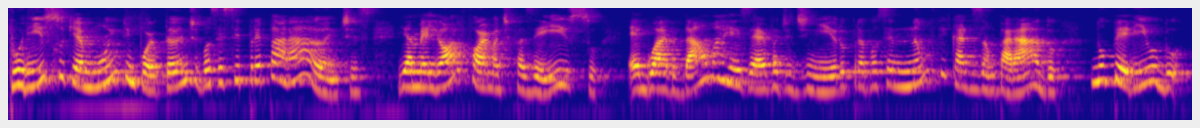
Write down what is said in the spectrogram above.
Por isso que é muito importante você se preparar antes e a melhor forma de fazer isso é guardar uma reserva de dinheiro para você não ficar desamparado no período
